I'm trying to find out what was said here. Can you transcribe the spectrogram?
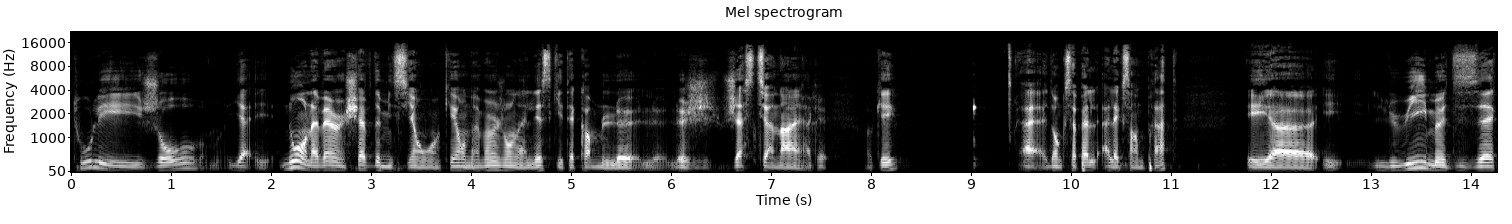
tous les jours, il y a, nous, on avait un chef de mission, OK? On avait un journaliste qui était comme le, le, le gestionnaire, OK. OK? Euh, donc, il s'appelle Alexandre Pratt. Et, euh, et lui me disait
